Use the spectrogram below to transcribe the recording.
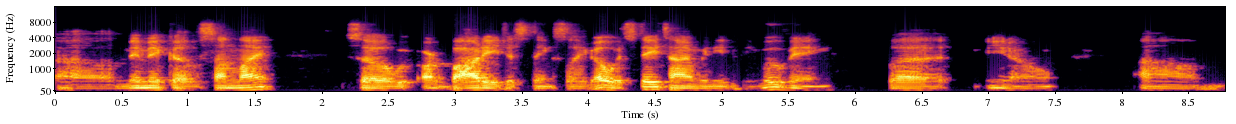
uh, mimic of sunlight. So our body just thinks like oh it's daytime. We need to be moving. But you know um,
